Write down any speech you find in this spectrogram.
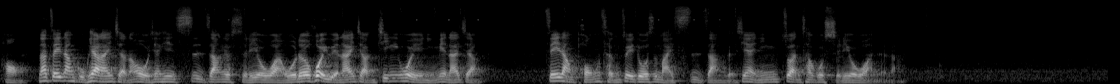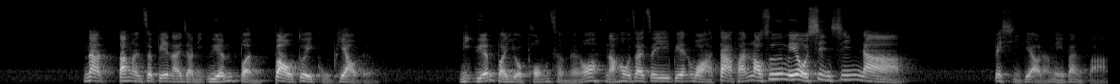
好，那这一张股票来讲的话，我相信四张就十六万。我的会员来讲，精英会员里面来讲，这一张鹏程最多是买四张的，现在已经赚超过十六万了啦。那当然，这边来讲，你原本报对股票的，你原本有鹏程的哦，然后在这一边哇，大盘老师没有信心呐，被洗掉了，没办法。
